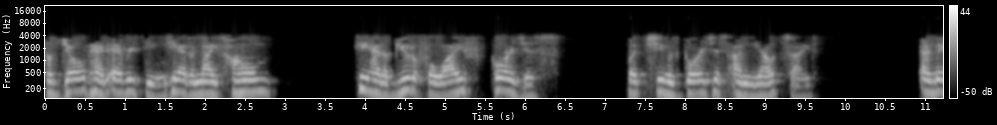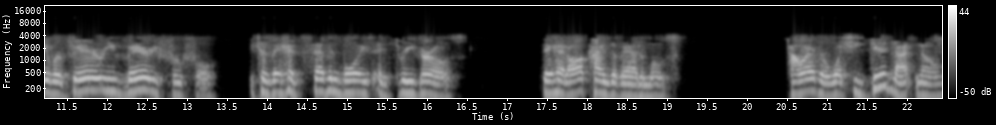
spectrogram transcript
So Job had everything. He had a nice home. He had a beautiful wife, gorgeous, but she was gorgeous on the outside. And they were very, very fruitful because they had seven boys and three girls. They had all kinds of animals. However, what he did not know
